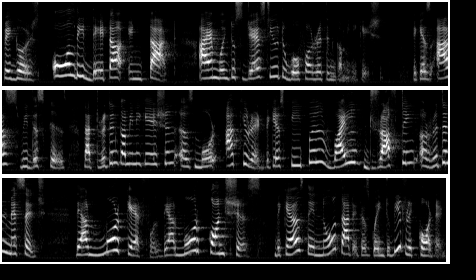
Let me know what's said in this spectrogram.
figures, all the data intact, I am going to suggest you to go for written communication because as we discussed that written communication is more accurate because people while drafting a written message they are more careful, they are more conscious because they know that it is going to be recorded.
